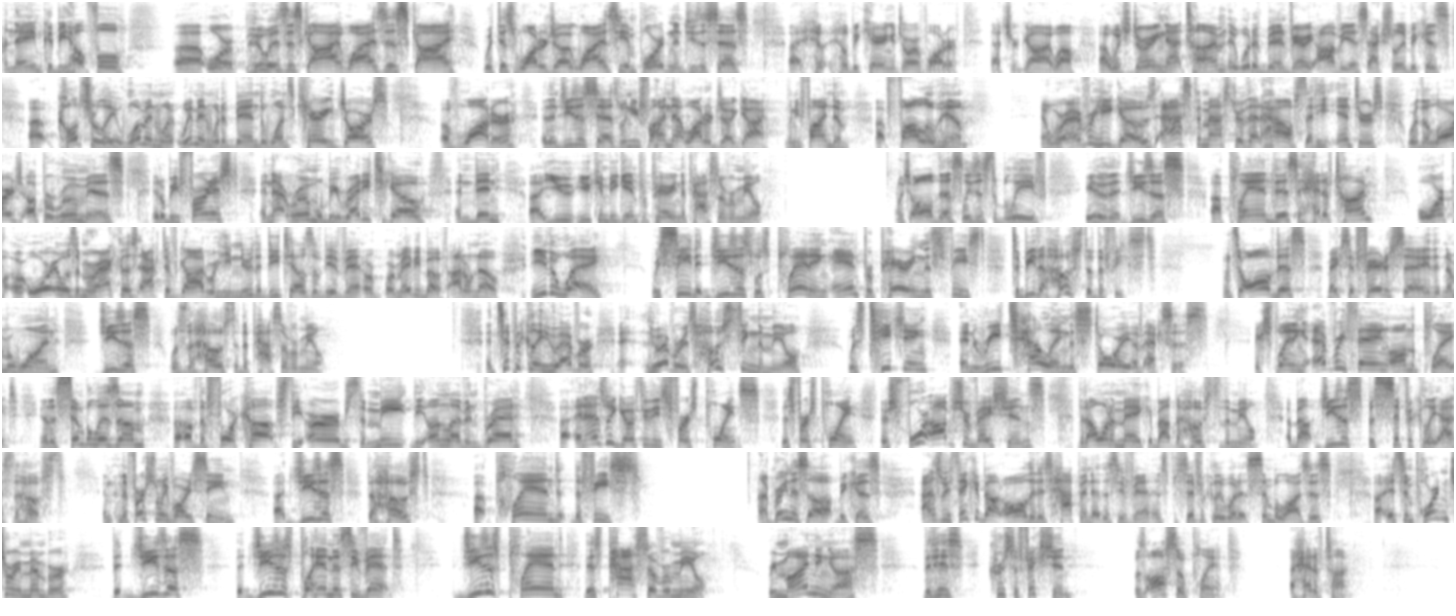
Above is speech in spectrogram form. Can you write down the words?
a name could be helpful. Uh, or who is this guy? Why is this guy with this water jug? Why is he important? And Jesus says, uh, he'll, he'll, be carrying a jar of water. That's your guy. Well, uh, which during that time, it would have been very obvious, actually, because uh, culturally, women, women would have been the ones carrying jars of water. And then Jesus says, when you find that water jug guy, when you find him, uh, follow him. And wherever he goes, ask the master of that house that he enters where the large upper room is. It'll be furnished, and that room will be ready to go. And then uh, you, you can begin preparing the Passover meal. Which all of this leads us to believe either that Jesus uh, planned this ahead of time, or, or it was a miraculous act of God where he knew the details of the event, or, or maybe both. I don't know. Either way, we see that Jesus was planning and preparing this feast to be the host of the feast. And so, all of this makes it fair to say that number one, Jesus was the host of the Passover meal. And typically, whoever, whoever is hosting the meal was teaching and retelling the story of Exodus. Explaining everything on the plate, you know, the symbolism uh, of the four cups, the herbs, the meat, the unleavened bread. Uh, and as we go through these first points, this first point, there's four observations that I want to make about the host of the meal, about Jesus specifically as the host. And the first one we've already seen uh, Jesus, the host, uh, planned the feast. I bring this up because as we think about all that has happened at this event and specifically what it symbolizes, uh, it's important to remember that Jesus, that Jesus planned this event. Jesus planned this Passover meal, reminding us that his crucifixion was also planned ahead of time.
